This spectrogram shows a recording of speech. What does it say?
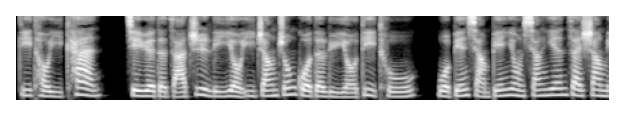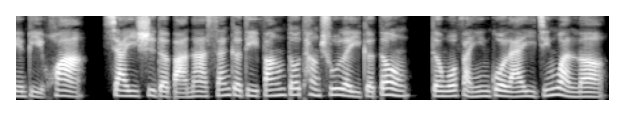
低头一看，借阅的杂志里有一张中国的旅游地图。我边想边用香烟在上面比划，下意识的把那三个地方都烫出了一个洞。等我反应过来，已经晚了。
